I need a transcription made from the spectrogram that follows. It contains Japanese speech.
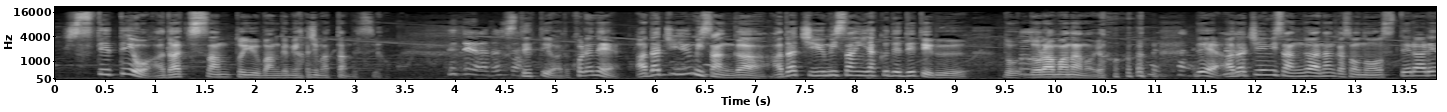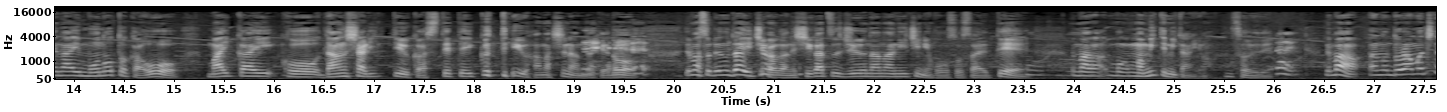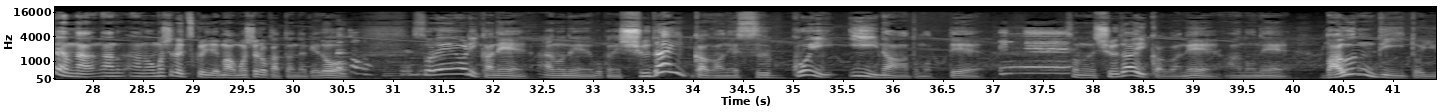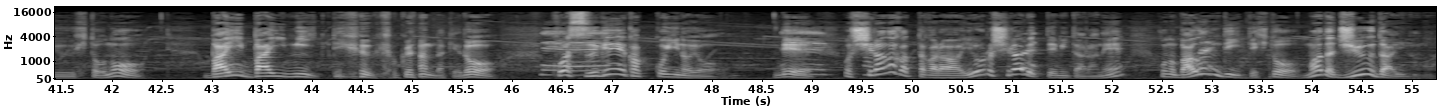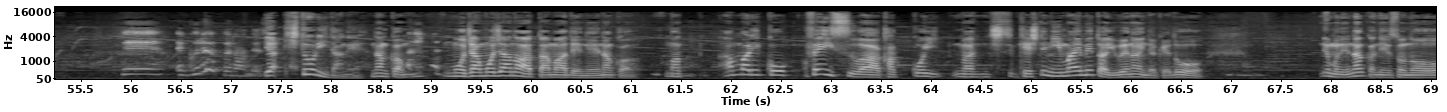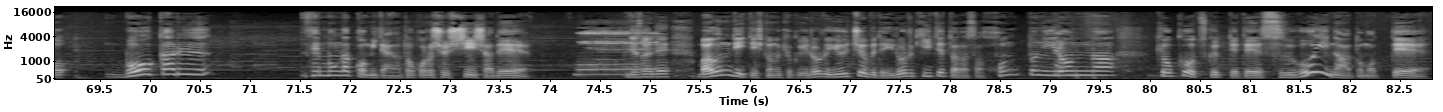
捨ててよ足立さんという番組が始まったんですよ。捨ててよ。これね、足立由美さんが、足立由美さん役で出てるドドラマなのよ。で、足立由美さんがなんかその捨てられないものとかを毎回こう断捨離っていうか捨てていくっていう話なんだけど、で、まあそれの第1話がね、4月17日に放送されてまあ、もう、まあ見てみたんよ。それで。はい。で、まあ、あのドラマ自体はな、あの、あの面白い作りでまあ面白かったんだけどあ、それよりかね、あのね、僕ね、主題歌がね、すっごいいいなと思って、えそのね主題歌がね、あのね、 Vaundy という人の、Bye by me っていう曲なんだけど、ー、これはすげえ。えかっこいいのよ。で、知らなかったから、いろいろ調べてみたらね、この Vaundy って人、まだ10代なの。えー、え、グループなんですいや、一人だね。なんか、もじゃもじゃの頭でね、なんか、ま、あんまりこう、フェイスはかっこいい。まあ、決して2枚目とは言えないんだけど、でもね、なんかね、その、ボーカル専門学校みたいなところ出身者で、で、それ、で、 Vaundy って人の曲いろいろ YouTube でいろいろ聴いてたらさ、本当にいろんな曲を作ってて、すごいなと思って、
